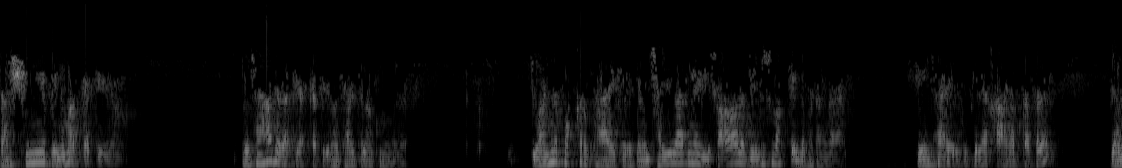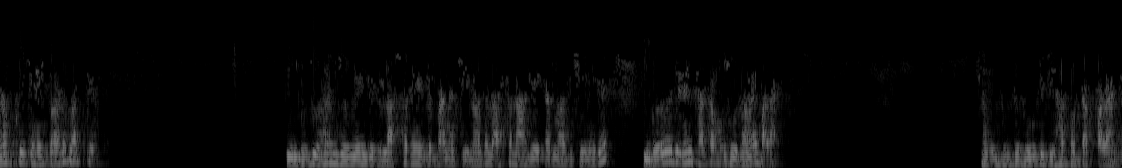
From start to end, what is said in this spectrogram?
දර්ශනීය පෙනුමක් ඇති වෙනවා. ප්‍රසාද ගතියක් ඇති වෙනවා චරිත ලක්ෂණ වල. වන්න පොක්කරතාය කියලා කියන ඡයි වර්ණයේ විශාල දෙලුසුමක් වෙන්න පටන් ගන්නවා. ඒ නිසා ඒක කියලා කාටත් අතර ජනප්‍රිය කෙනෙක් බවට පත් වෙනවා. ඉතින් බුදුහාමුදුරනේ ලස්සනට බණ කියනවාද ලස්සන ආගය කරනවාද කියන එක ගොඩනේ සකමුසුව තමයි බලන්නේ. නමුත් බුදු රූපෙ දිහා පොඩ්ඩක් බලන්න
